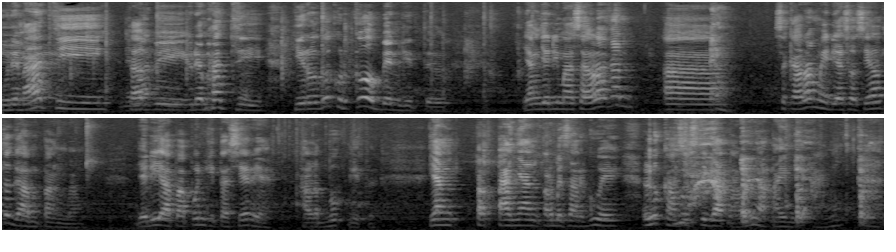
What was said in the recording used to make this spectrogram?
udah mati, tapi udah mati. Hero gue Kurt Cobain gitu. Yang jadi masalah kan uh, sekarang media sosial tuh gampang bang. Jadi apa pun kita share ya halebuk gitu. Yang pertanyaan terbesar gue, lu kasus tiga tahun ngapain diangkat?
